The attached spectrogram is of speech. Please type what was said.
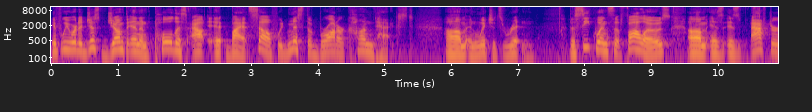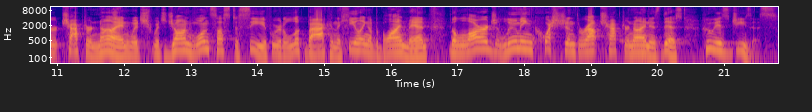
if we were to just jump in and pull this out by itself, we'd miss the broader context um, in which it's written. The sequence that follows um, is, is after chapter 9, which, which John wants us to see if we were to look back in the healing of the blind man. The large looming question throughout chapter 9 is this Who is Jesus?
